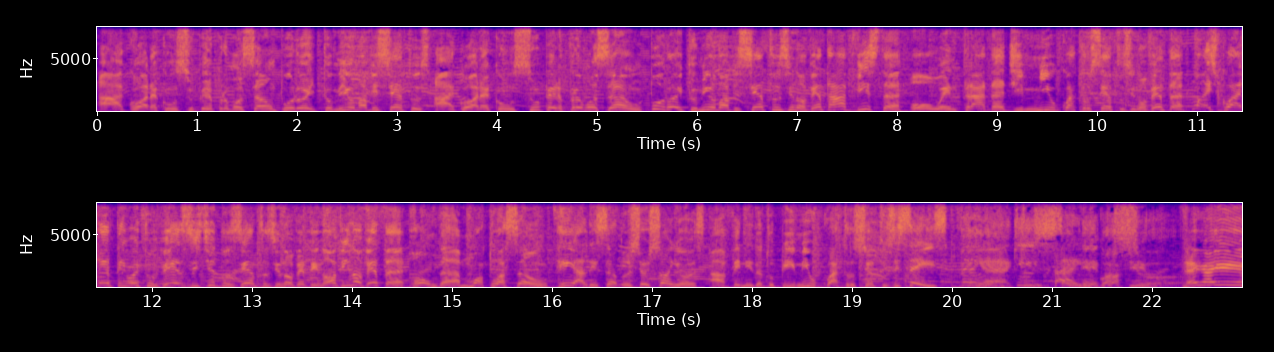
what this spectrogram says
Agora com super promoção por 8.900. Agora com super promoção por 8.990 à vista ou entrada de 1.490 mais 48 vezes de 299,90. Honda Motoação, realizando os seus sonhos. Avenida Tupi 1406. Venha que sai negócio. Vem aí!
